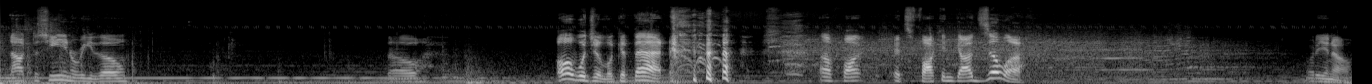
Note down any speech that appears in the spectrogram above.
Can't knock the scenery, though. Though. Oh, would you look at that? Fu- it's fucking Godzilla. What do you know?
